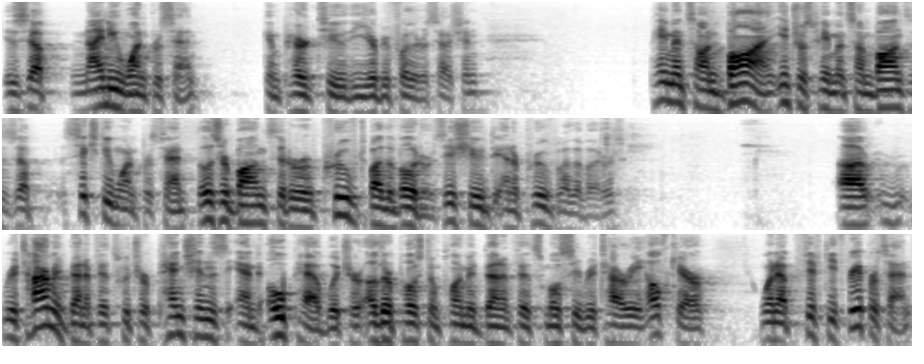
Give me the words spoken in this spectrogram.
is up 91% compared to the year before the recession. Payments on bond, interest payments on bonds is up 61%. Those are bonds that are approved by the voters, issued and approved by the voters. Uh, retirement benefits, which are pensions, and OPEB, which are other post-employment benefits, mostly retiree health care, went up 53%.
